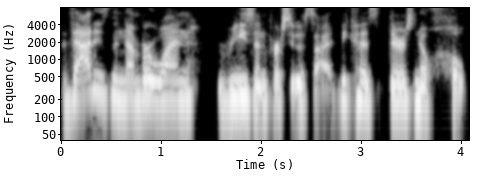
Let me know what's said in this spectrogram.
That is the number one reason for suicide because there's no hope.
